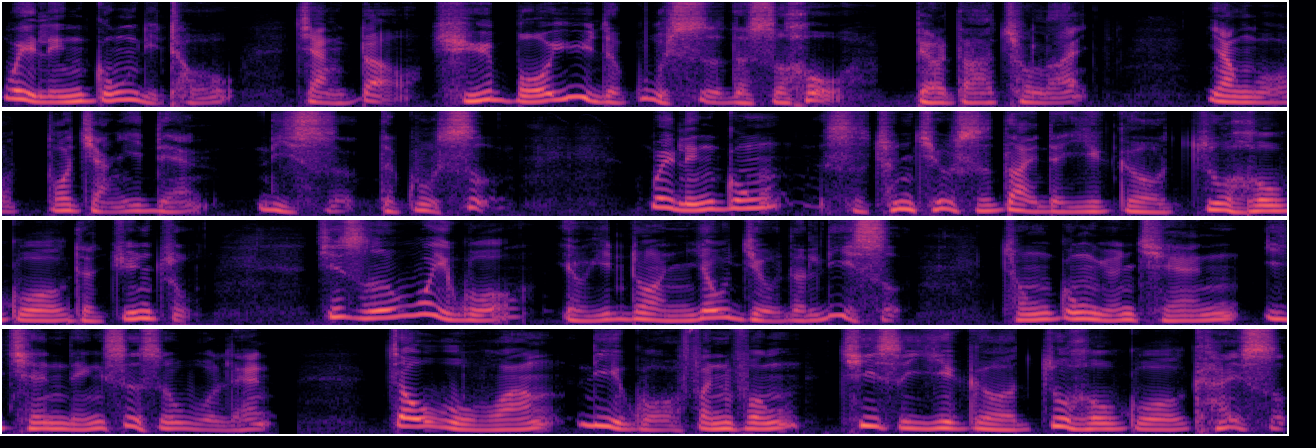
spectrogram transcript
卫灵公》里头讲到蘧伯玉的故事的时候表达出来。让我多讲一点历史的故事。卫灵公是春秋时代的一个诸侯国的君主。其实魏国有一段悠久的历史，从公元前一千零四十五年周武王立国分封七十一个诸侯国开始。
